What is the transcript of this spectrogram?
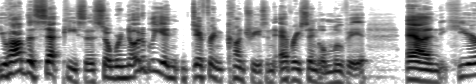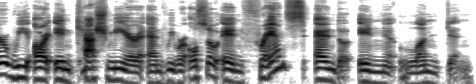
You have the set pieces so we're notably in different countries in every single movie and here we are in Kashmir, and we were also in France and in London,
